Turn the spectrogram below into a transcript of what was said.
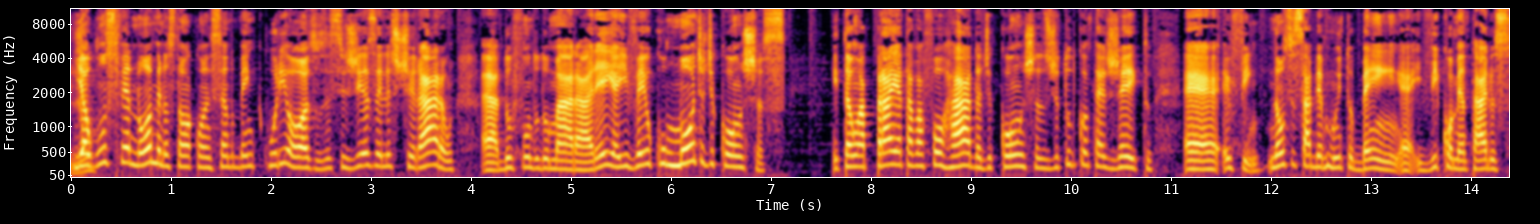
E alguns fenômenos estão acontecendo bem curiosos. Esses dias eles tiraram uh, do fundo do mar a areia e veio com um monte de conchas. Então a praia estava forrada de conchas, de tudo quanto é jeito. É, enfim, não se sabe muito bem, é, e vi comentários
